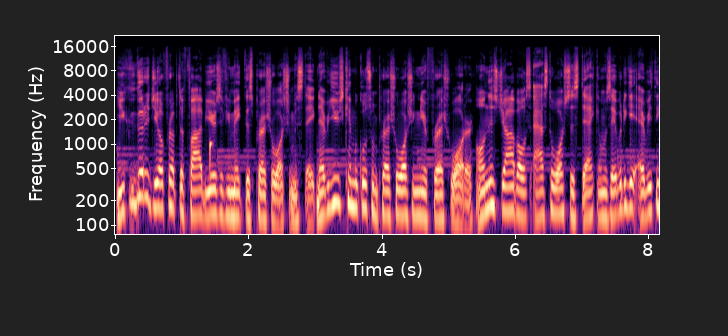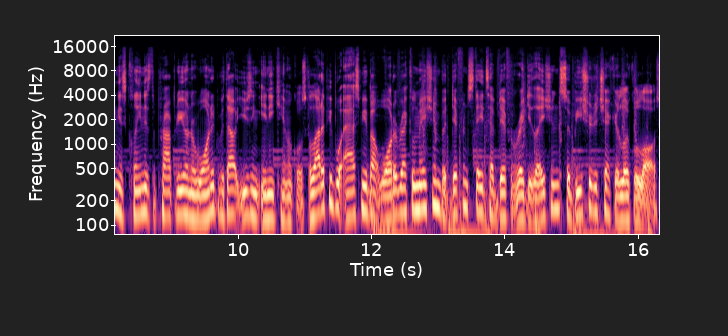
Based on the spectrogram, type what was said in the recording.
You could go to jail for up to 5 years if you make this pressure washing mistake. Never use chemicals when pressure washing near fresh water. On this job, I was asked to wash this deck and was able to get everything as clean as the property owner wanted without using any chemicals. A lot of people ask me about water reclamation, but different states have different regulations, so be sure to check your local laws.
